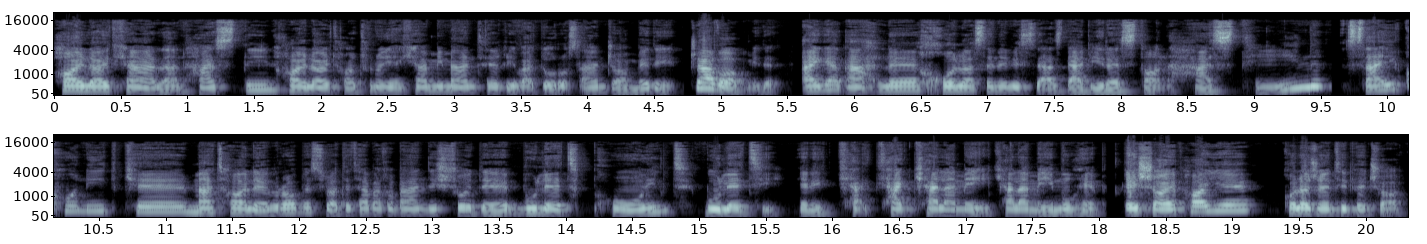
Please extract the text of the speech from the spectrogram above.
highlight کردن هستین highlight هاتون رو یکمی منطقی و درست انجام بدین. جواب میده. اگر اهل خلاصه نویسی از دبیرستان هستین سعی کنید که مطالب را به صورت طبقه بندی شده bullet point bullet ی یعنی تک کلمه ای کلمه ای مهم. غشای پایه کلاژن تیپ 4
